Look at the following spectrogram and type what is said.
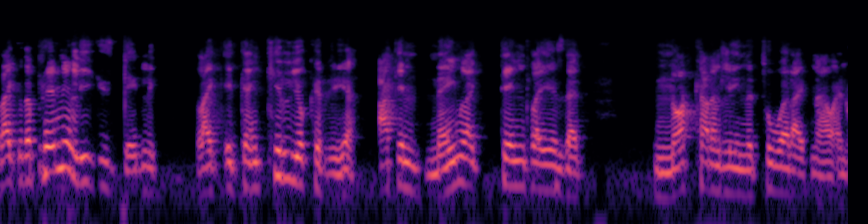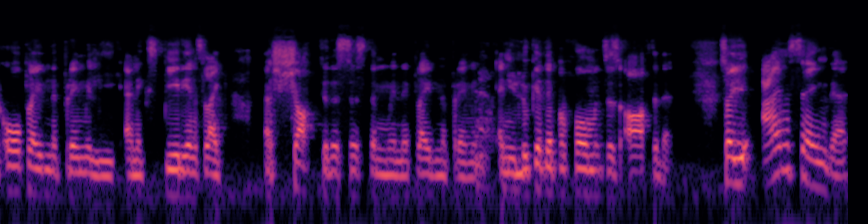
Like the Premier League is deadly. Like it can kill your career. I can name like 10 players that not currently in the tour right now and all played in the Premier League and experienced like a shock to the system when they played in the Premier League. And you look at their performances after that. So you, I'm saying that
